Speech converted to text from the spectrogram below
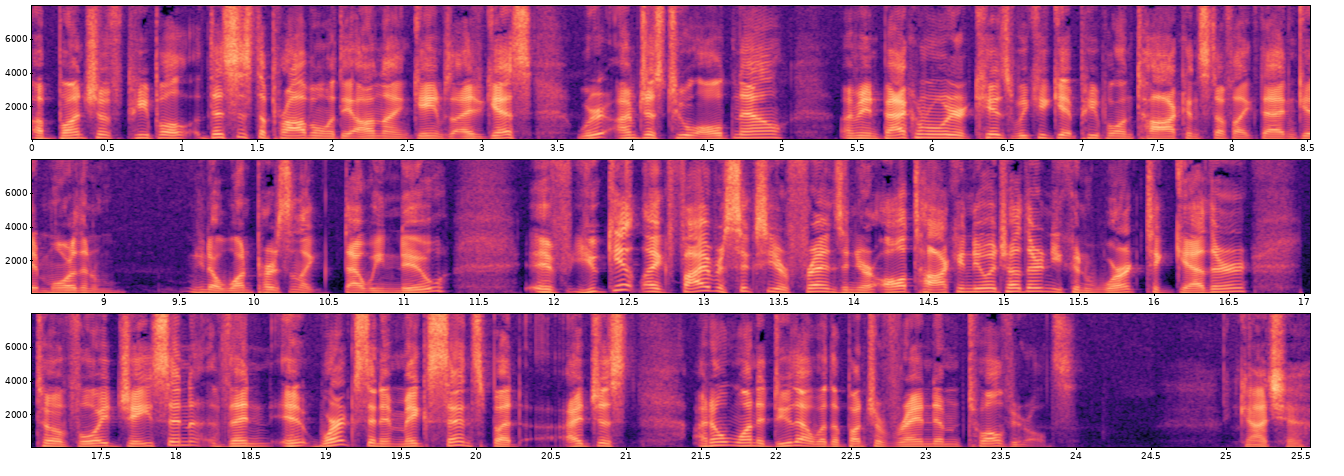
a bunch of people, this is the problem with the online games. I guess we're I'm just too old now. I mean, back when we were kids, we could get people and talk and stuff like that, and get more than you know one person like that we knew. If you get like five or six of your friends and you're all talking to each other and you can work together to avoid Jason, then it works and it makes sense. But I just I don't want to do that with a bunch of random twelve year olds. Gotcha.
